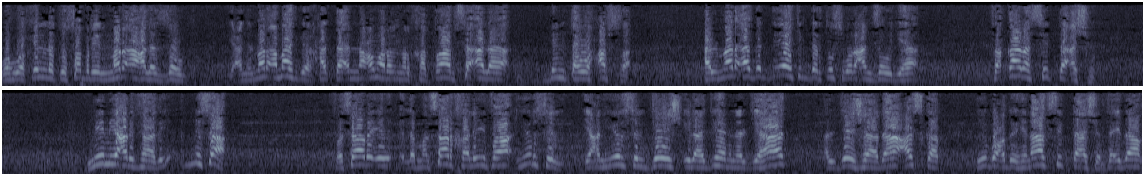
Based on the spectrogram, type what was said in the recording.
وهو قلة صبر المرأة على الزوج. يعني المرأة ما تقدر حتى أن عمر بن الخطاب سأل بنته حفصة المرأة قد إيه تقدر تصبر عن زوجها؟ فقالت ستة أشهر. مين يعرف هذه؟ النساء. فصار لما صار خليفة يرسل يعني يرسل جيش إلى جهة من الجهات الجيش هذا عسكر يقعدوا هناك ستة أشهر. فإذا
